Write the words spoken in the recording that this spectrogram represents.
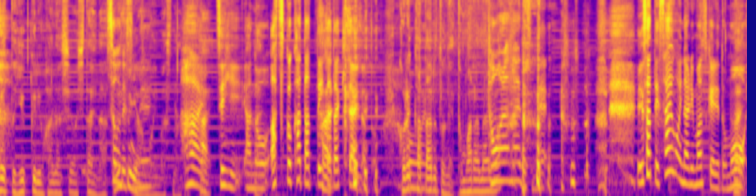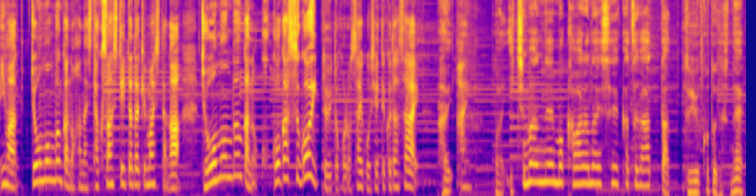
別途ゆっくりお話をしたいなというふうには思いますので、ね、はい、はい、ぜひあの、はい、熱く語っていただきたいなと、はい、これ語るとね止まらない止まらないですね。えさて最後になりますけれども、今縄文文化の話たくさんしていただきましたが縄文文化のここがすごいというところ最後教えてください。はい、はいまあ、1万年も変わらない生活があったということですね、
